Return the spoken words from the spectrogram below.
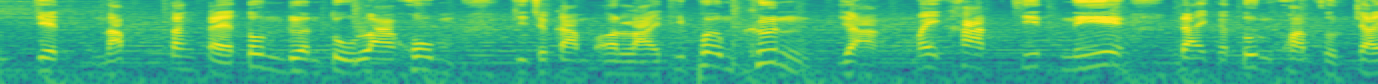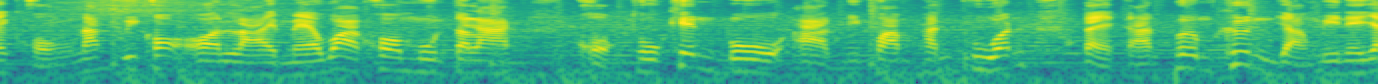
14.7 นับตั้งแต่ต้นเดือนตุลาคม กิจกรรมออนไลน์ที่เพิ่มขึ้น อย่างไม่คาดคิดนี้ได้กระตุ้นความสนใจของนักวิเคราะห์ออนไลน์แม้ว่าข้อมูลตลาดของโทเค็นโบอาจมีความผันผวน แต่การเพิ่มขึ้นอย่างมีนัย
